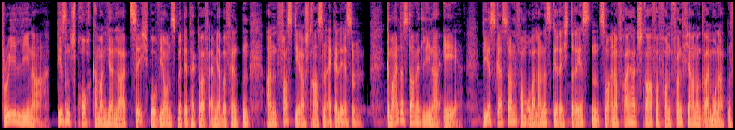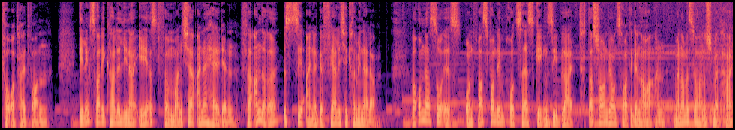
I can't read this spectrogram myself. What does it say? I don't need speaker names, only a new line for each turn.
Free Lina. Diesen Spruch kann man hier in Leipzig, wo wir uns mit Detektor FM ja befinden, an fast jeder Straßenecke lesen. Gemeint ist damit Lina E. Die ist gestern vom Oberlandesgericht Dresden zu einer Freiheitsstrafe von fünf Jahren und drei Monaten verurteilt worden. Die linksradikale Lina E. ist für manche eine Heldin, für andere ist sie eine gefährliche Kriminelle. Warum das so ist und was von dem Prozess gegen sie bleibt, das schauen wir uns heute genauer an. Mein Name ist Johannes Schmidt. Hi.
